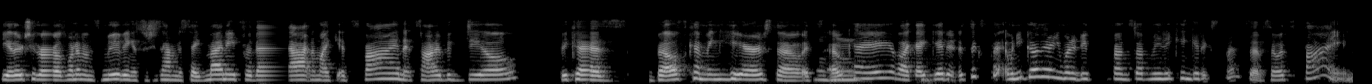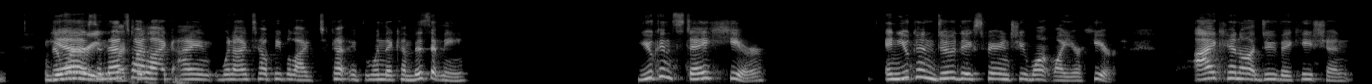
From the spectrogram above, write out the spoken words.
the other two girls, one of them's moving, and so she's having to save money for that. And I'm like, it's fine. It's not a big deal because Belle's coming here, so it's Mhm. okay. Like I get it. It's expensive when you go there and you want to do fun stuff. I mean, it can get expensive, so it's fine. No yes, worries. and that's why, like, I when I tell people like to come, if when they come visit me, you can stay here, and you can do the experience you want while you're here. I cannot do vacation,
